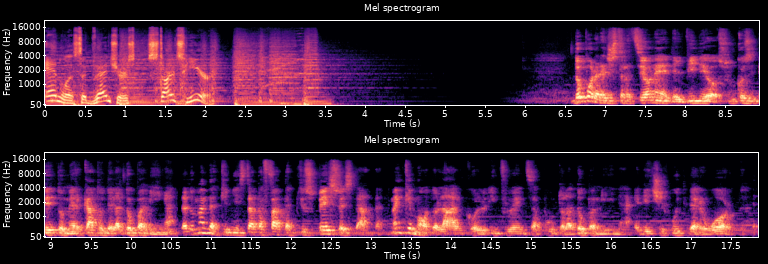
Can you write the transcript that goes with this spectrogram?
endless adventures starts here. Dopo la registrazione del video sul cosiddetto mercato della dopamina, la domanda che mi è stata fatta più spesso è stata: ma in che modo l'alcol influenza appunto la dopamina e dei circuiti del reward?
